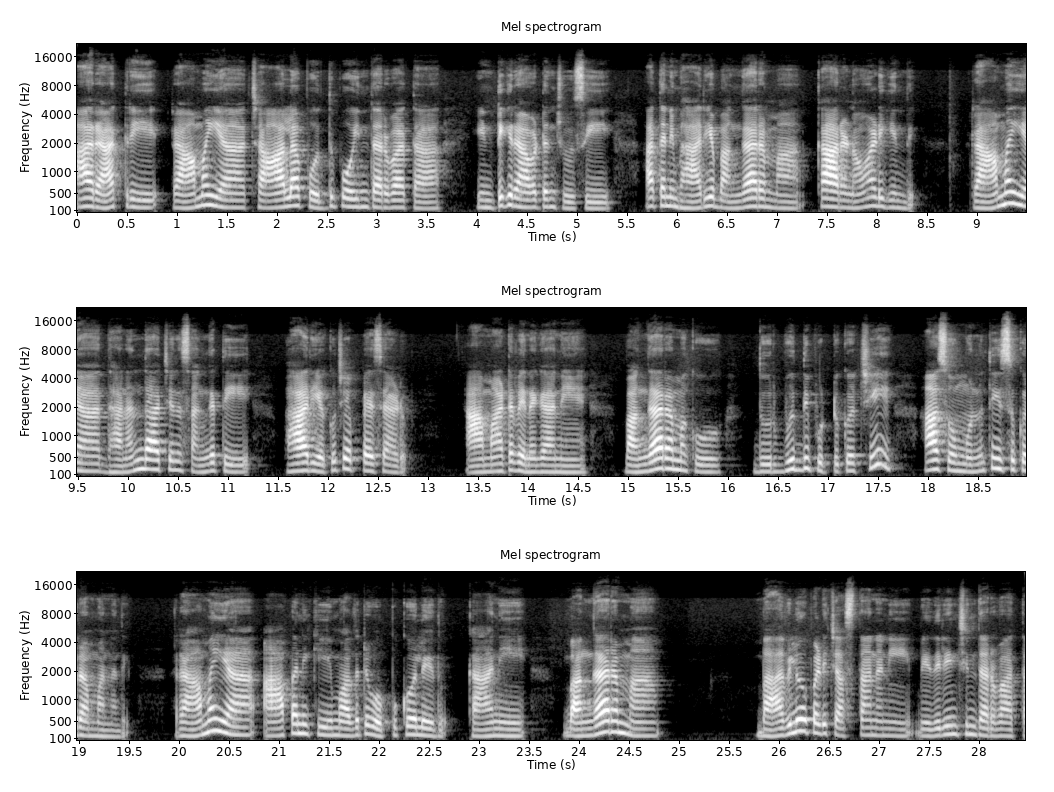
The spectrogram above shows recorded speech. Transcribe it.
ఆ రాత్రి రామయ్య చాలా పొద్దుపోయిన తర్వాత ఇంటికి రావటం చూసి అతని భార్య బంగారమ్మ కారణం అడిగింది. రామయ్య ధనం దాచిన సంగతి భార్యకు చెప్పేశాడు. ఆ మాట వినగానే బంగారమ్మకు దుర్బుద్ధి పుట్టుకొచ్చి ఆ సొమ్మును తీసుకురమ్మన్నది. రామయ్య ఆ పనికి మొదట ఒప్పుకోలేదు. కానీ బంగారమ్మ బావిలో పడి చస్తానని బెదిరించిన తర్వాత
